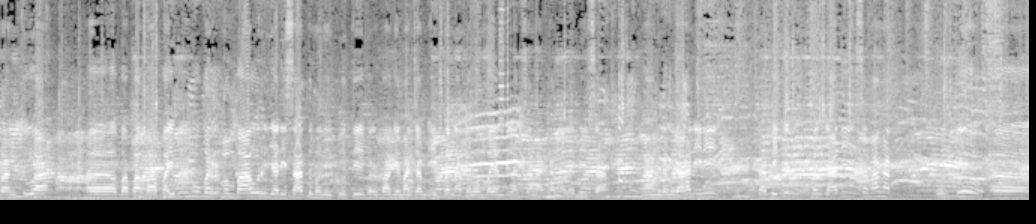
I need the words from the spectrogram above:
orang tua, eh, bapak-bapak, ibu-ibu membaur jadi satu mengikuti berbagai macam event atau lomba yang dilaksanakan oleh desa. Nah, mudah-mudahan ini saya pikir menjadi semangat untuk uh,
